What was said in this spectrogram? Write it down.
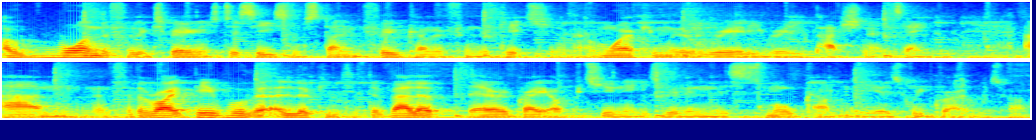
a wonderful experience to see some stone food coming from the kitchen and working with a really, really passionate team. Um, and for the right people that are looking to develop, there are great opportunities within this small company as we grow as well.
